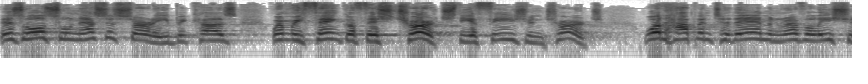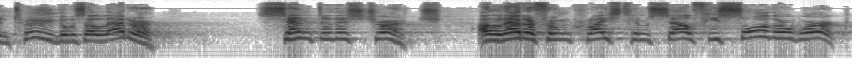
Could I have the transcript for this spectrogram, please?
Is also necessary because when we think of this church, the Ephesian church, what happened to them in Revelation 2? There was a letter sent to this church, a letter from Christ Himself. He saw their work.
